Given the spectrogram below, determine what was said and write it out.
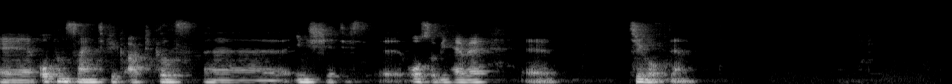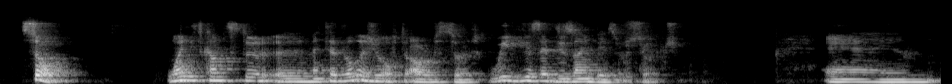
uh, open scientific articles uh, initiatives. Uh, also, we have a, a three of them. So, when it comes to uh, methodology of the, our research, we use a design-based research. And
